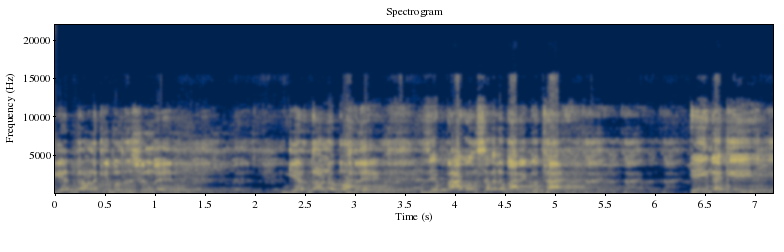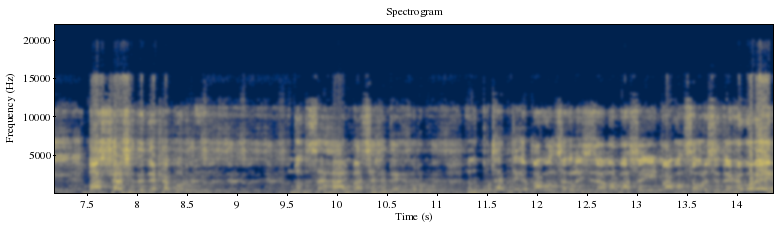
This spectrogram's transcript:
গেট দারোয়ান কি বলতে শুনবেন? গেট দারোয়ান বলে যে পাগল ছাগলের বাড়ি কোথায়? এই নাকি বাদশার সাথে দেখা করবে? বলতেছে হ্যাঁ আমি বাদশার সাথে দেখা করব। কোথার থেকে পাগল ছাগল এসেছে? আমার বাসা এই পাগল ছাগলের সাথে দেখা করে?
